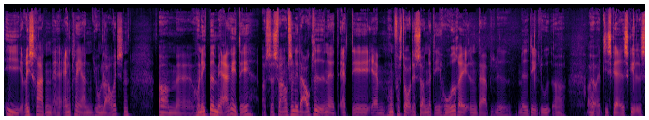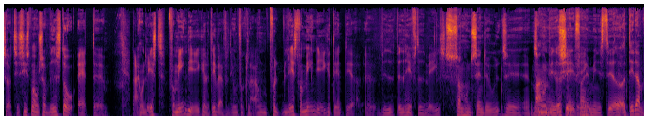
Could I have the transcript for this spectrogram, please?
i rigsretten af anklageren Jon Lauritsen, om øh, hun ikke blev mærke i det, og så svarer hun sådan lidt afglidende, at, at det, ja, hun forstår det sådan, at det er hovedreglen, der er blevet meddelt ud, og, og at de skal adskilles. Og til sidst må hun så vedstå, at, øh, Nej, hun læste formentlig ikke, eller det er i hvert fald det, hun forklarer. Hun for, læste formentlig ikke den der øh, ved, vedhæftede mails. Som hun sendte ud til mange chefer i ministeriet. Ja. Og det, der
